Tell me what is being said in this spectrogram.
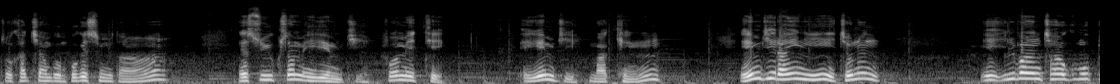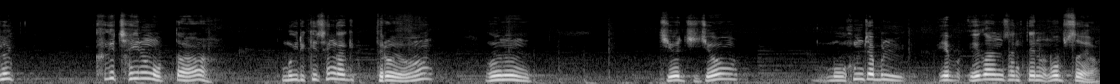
저 같이 한번 보겠습니다. S63 AMG 포매틱 AMG 마킹 AMG 라인이 저는 이 일반 차하고 뭐 별 크게 차이는 없다. 뭐 이렇게 생각이 들어요. 이거는 지워지죠. 뭐 흠잡을 외- 외관 상태는 없어요.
